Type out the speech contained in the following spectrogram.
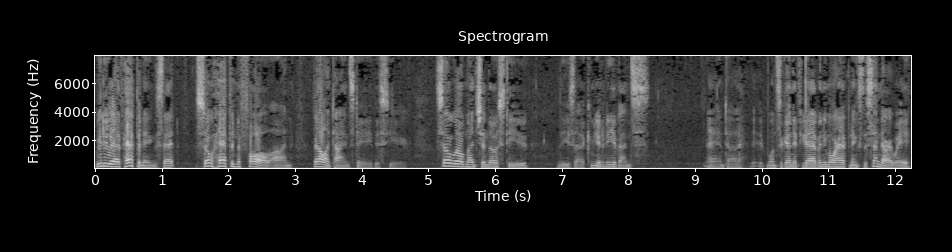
we do have happenings that so happen to fall on Valentine's Day this year. So we'll mention those to you, these uh, community events. And uh, once again, if you have any more happenings to send our way,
